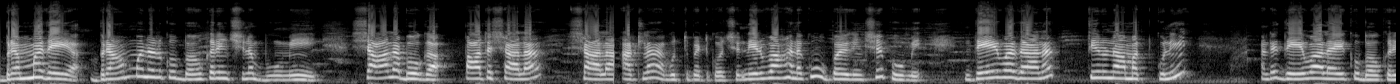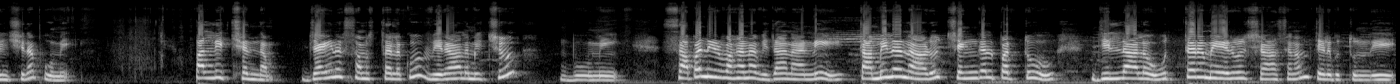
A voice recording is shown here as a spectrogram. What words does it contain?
బ్రహ్మదేయ బ్రాహ్మణులకు బహుకరించిన భూమి శాలభోగ పాఠశాల శాల అట్లా గుర్తుపెట్టుకోవచ్చు. నిర్వహణకు ఉపయోగించే భూమి. దేవదాన తిరునామత్కుని అంటే దేవాలయకు బహుకరించిన భూమి. పల్లిచ్చందం జైన సంస్థలకు విరాళమిచ్చు భూమి. సభ నిర్వహణ విధానాన్ని తమిళనాడు చెంగల్పట్టు జిల్లాలో ఉత్తరమేరూరు శాసనం తెలుపుతుంది.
